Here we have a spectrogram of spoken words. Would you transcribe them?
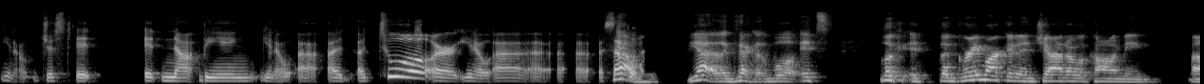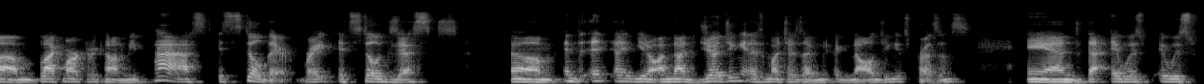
you know just it it not being you know a, a, a tool or you know a, a, a supplement. Yeah, yeah exactly. Well it's look it the gray market and shadow economy um, black market economy past is still there right? It still exists. Um, and, and and you know i'm not judging it as much as i'm acknowledging its presence. And that it was it was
